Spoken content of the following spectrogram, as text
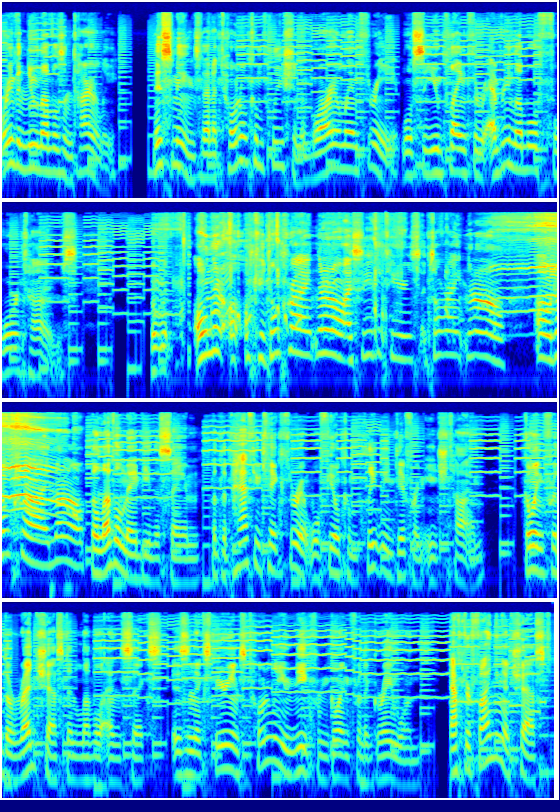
or even new levels entirely. This means that a total completion of Wario Land 3 will see you playing through every level four times. But oh no, oh, okay, don't cry, no, no, no, I see the tears, it's alright, no, no, no. Oh, don't cry, no. The level may be the same, but the path you take through it will feel completely different each time. Going for the red chest in level N6 is an experience totally unique from going for the gray one. After finding a chest,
